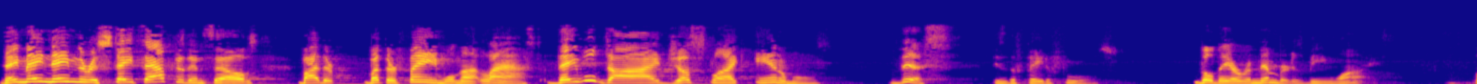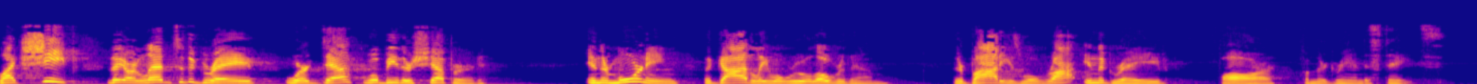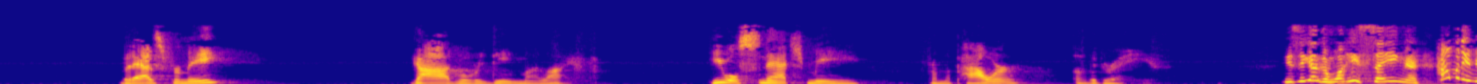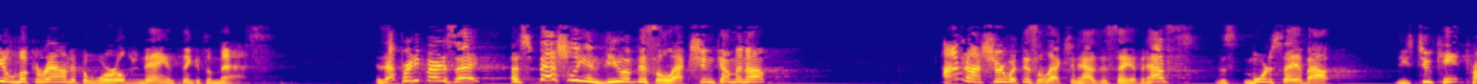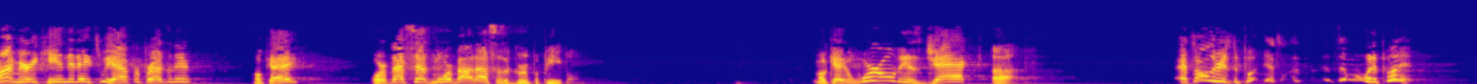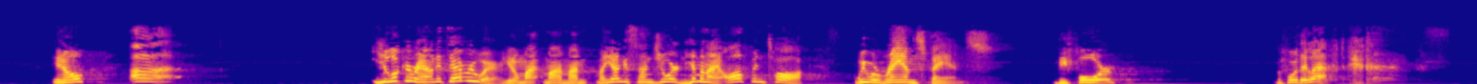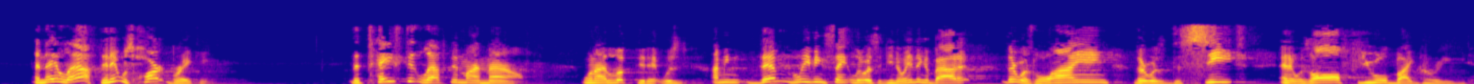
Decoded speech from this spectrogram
They may name their estates after themselves by their, but their fame will not last. They will die just like animals. This is the fate of fools, though they are remembered as being wise. Like sheep, they are led to the grave where death will be their shepherd. In their mourning, the godly will rule over them. Their bodies will rot in the grave far from their grand estates. But as for me, God will redeem my life. He will snatch me from the power of the grave. You see guys, and what he's saying there, how many of you look around at the world today and think it's a mess? Is that pretty fair to say? Especially in view of this election coming up. I'm not sure what this election has to say. If it has this more to say about these two can- primary candidates we have for president, okay? Or if that says more about us as a group of people. Okay, the world is jacked up. That's all there is to put, it's, it's the one way to put it. You know, uh, you look around, it's everywhere. You know, my, my, my, my youngest son Jordan, him and I often talk. We were Rams fans before, before they left. and they left, and it was heartbreaking. The taste it left in my mouth when I looked at it was, I mean, them leaving St. Louis, if you know anything about it, there was lying, there was deceit, and it was all fueled by greed.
